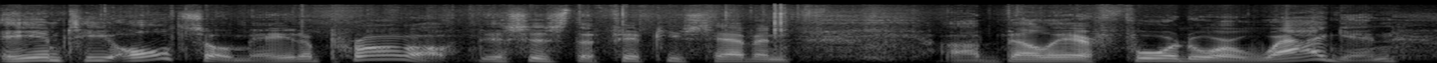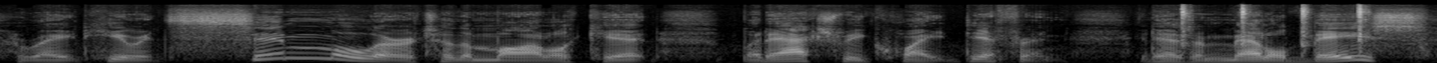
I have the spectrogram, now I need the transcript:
AMT also made a promo. This is the 57 uh, Uh, Bel Air four-door wagon right here. It's similar to the model kit, but actually quite different. It has a metal base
